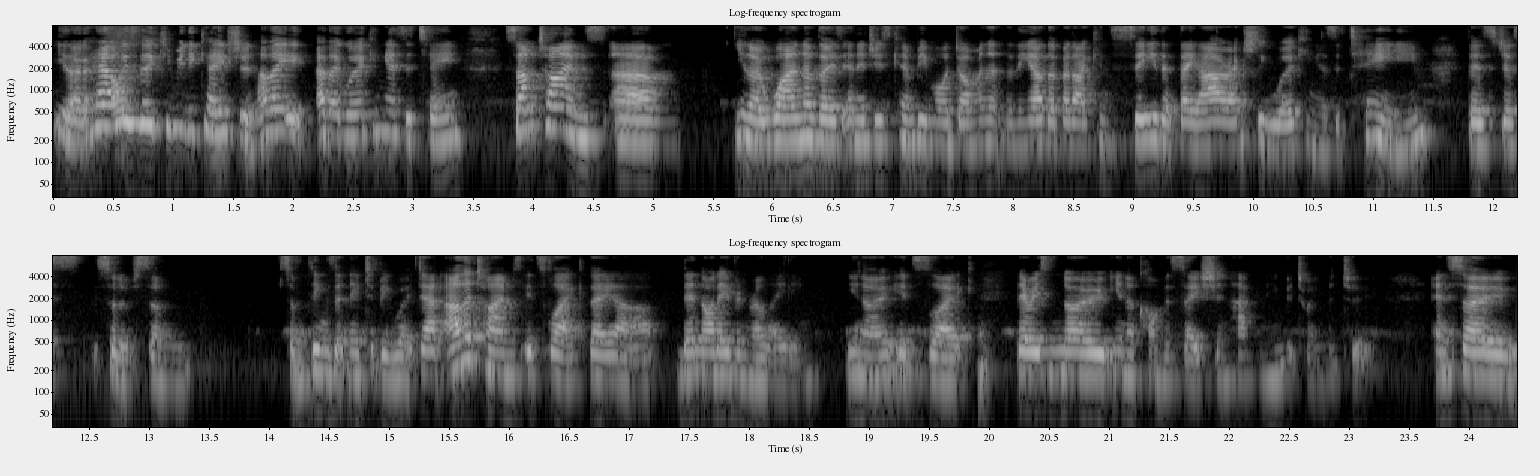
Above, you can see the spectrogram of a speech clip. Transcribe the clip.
You know, how is their communication? Are they are they working as a team? Sometimes. Um, you know, one of those energies can be more dominant than the other, but I can see that they are actually working as a team. There's just sort of some some things that need to be worked out. Other times it's like they are they're not even relating. You know, it's like there is no inner conversation happening between the two. And so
